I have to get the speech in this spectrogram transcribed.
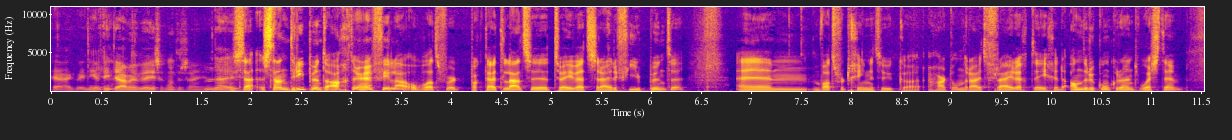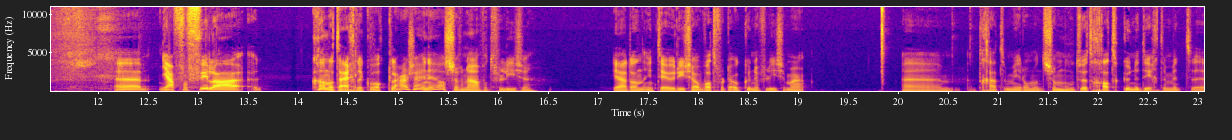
Ja, ik weet niet of die daarmee bezig moeten zijn. Nee. Er sta- er staan drie punten achter, hè, Villa op Watford. Pakt uit de laatste twee wedstrijden vier punten. Ehm Watford ging natuurlijk eh, hard onderuit vrijdag tegen de andere concurrent, West Ham. Ehm, ja, voor Villa eh, kan het eigenlijk wel klaar zijn hè, als ze vanavond verliezen. Ja, dan in theorie zou Watford ook kunnen verliezen, maar ehm, het gaat er meer om... Ze moeten het gat kunnen dichten met eh,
